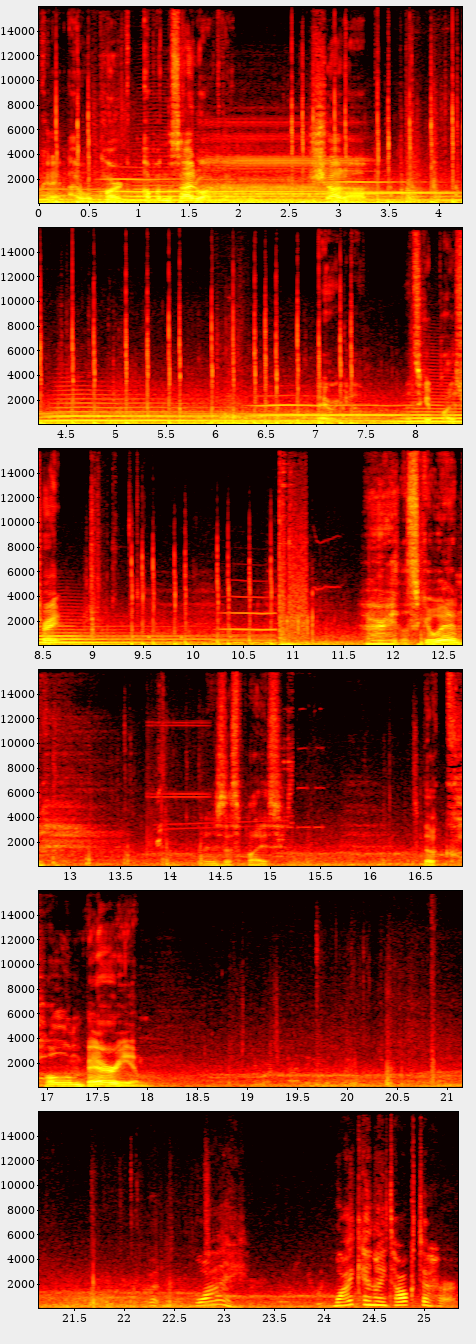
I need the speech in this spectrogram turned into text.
Okay, I will park up on the sidewalk then. Shut up. There we go. That's a good place, right? Alright, let's go in. What is this place? The Columbarium. But why? Why can't I talk to her?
